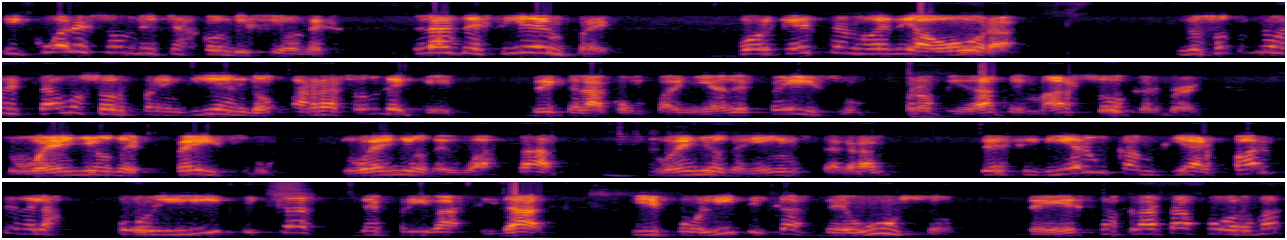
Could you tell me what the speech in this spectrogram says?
¿Y cuáles son dichas condiciones? Las de siempre, porque esta no es de ahora. Nosotros nos estamos sorprendiendo a razón de qué? De que la compañía de Facebook, propiedad de Mark Zuckerberg, dueño de Facebook, dueño de WhatsApp, dueño de Instagram, decidieron cambiar parte de las políticas de privacidad y políticas de uso de esta plataforma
